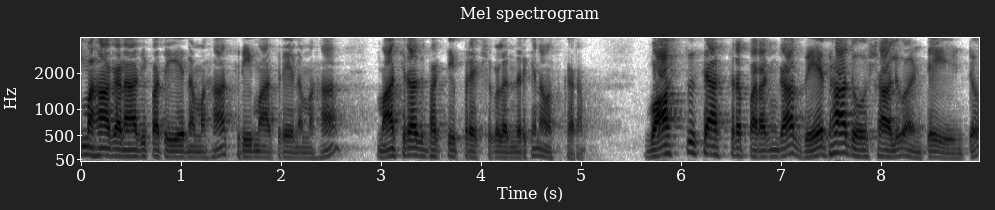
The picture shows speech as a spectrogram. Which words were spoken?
మహాగణాధిపతయే నమ శ్రీమాత్రే నమ. మాచిరాజ్ భక్తి ప్రేక్షకులందరికీ నమస్కారం. వాస్తుశాస్త్ర పరంగా వేధాదోషాలు అంటే ఏంటో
